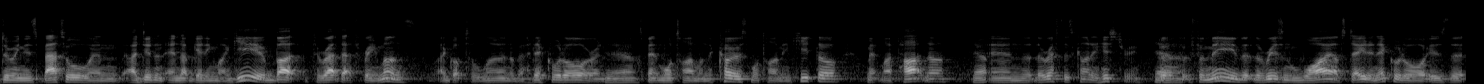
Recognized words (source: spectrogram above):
doing this battle and I didn't end up getting my gear but throughout that three months I got to learn about Ecuador and Yeah. spent more time on the coast more time in Quito met my partner Yeah. and the- the rest is kind of history Yeah. but for, for me the, the reason why I've stayed in Ecuador is that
